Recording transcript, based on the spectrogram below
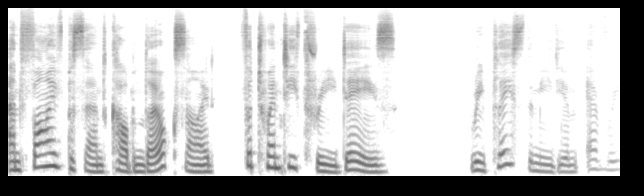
and 5% carbon dioxide for 23 days. Replace the medium every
